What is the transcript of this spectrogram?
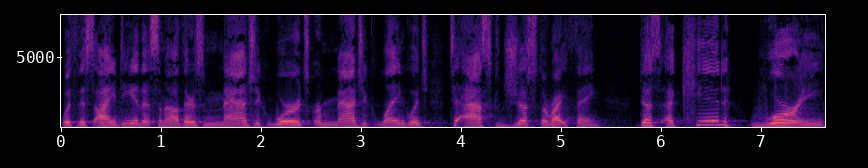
with this idea that somehow there's magic words or magic language to ask just the right thing. Does a kid worry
